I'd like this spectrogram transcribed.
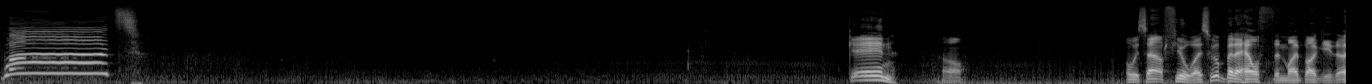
What? Get in. Oh. Oh, it's out of fuel. It's got better health than my buggy, though.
